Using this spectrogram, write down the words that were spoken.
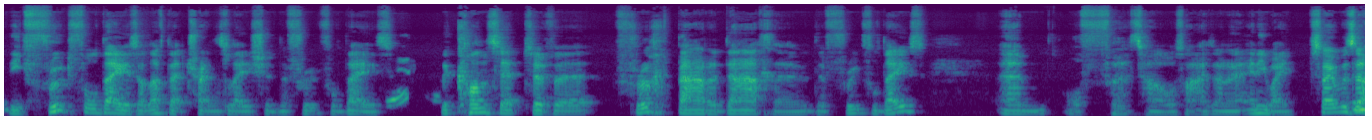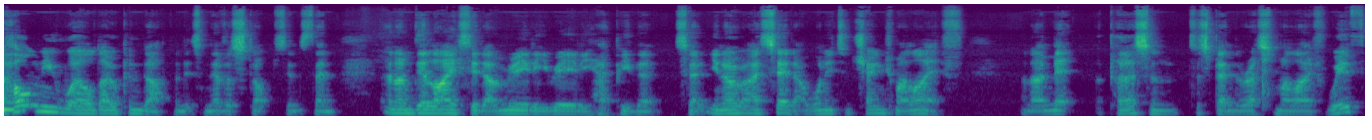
the fruitful days. I love that translation, the fruitful days. The concept of a vruchtbare dagen, the fruitful days, um, or fertiles, I don't know. Anyway, so it was a Mhm. whole new world opened up, and it's never stopped since then. And I'm delighted. I'm really, really happy that uh, you know. I said I wanted to change my life, and I met a person to spend the rest of my life with,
